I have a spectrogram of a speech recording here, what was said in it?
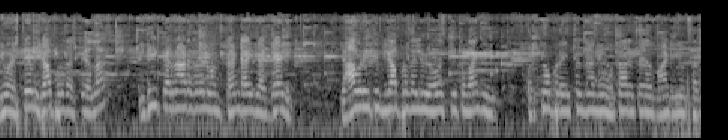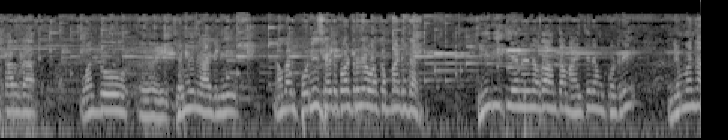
ನೀವು ಅಷ್ಟೇ ಬಿಜಾಪುರದ ಅಷ್ಟೇ ಅಲ್ಲ ಇಡೀ ಕರ್ನಾಟಕದಲ್ಲಿ ಒಂದು ತಂಡ ಆಗಿ ಅಡ್ಡಾಡಿ. ಯಾವ ರೀತಿ ಬಿಜಾಪುರದಲ್ಲಿ ವ್ಯವಸ್ಥಿತವಾಗಿ ಪ್ರತಿಯೊಬ್ಬ ರೈತರನ್ನ ನೀವು ಉತ್ತಾರಿತ ಮಾಡಿ ಸರ್ಕಾರದ ಒಂದು ಜಮೀನಾಗಲಿ ಜಮೀನು ಆಗಲಿ ನಮ್ಮಲ್ಲಿ ಪೊಲೀಸ್ ಹೆಡ್ ಕ್ವಾರ್ಟರ್ಗೆ ವಾಕಪ್ ಮಾಡಿದ್ದಾರೆ. ಈ ರೀತಿ ಏನೇನದ ಅಂತ ಮಾಹಿತಿ ನಮ್ಗೆ ಕೊಡ್ರಿ. ನಿಮ್ಮನ್ನ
